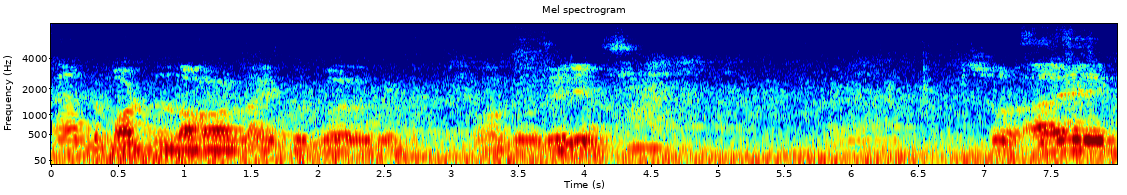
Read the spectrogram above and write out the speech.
and the modern law like Woodward and all those areas. So I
